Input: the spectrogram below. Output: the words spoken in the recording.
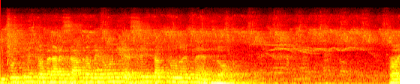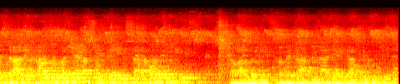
Il punteggio per Alessandro Meconi è 71 e mezzo. Può entrare Claudio Paniera su Kane Sarahoni, cavallo di proprietà di Ilaria Riganti.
